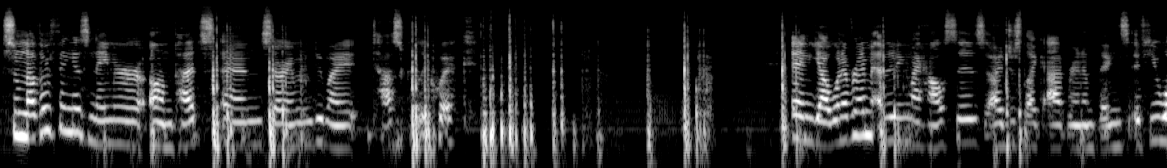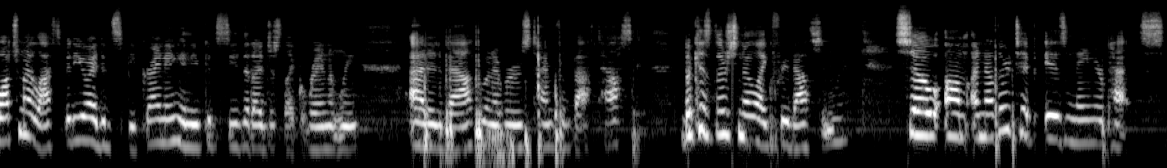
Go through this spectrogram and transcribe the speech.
So another thing is name your um, pets. And sorry, I'm gonna do my task really quick. And yeah, whenever I'm editing my houses, I just like add random things. If you watch my last video, I did speed grinding, and you could see that I just like randomly added a bath whenever it was time for the bath task because there's no like free baths anywhere. So um, another tip is name your pets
